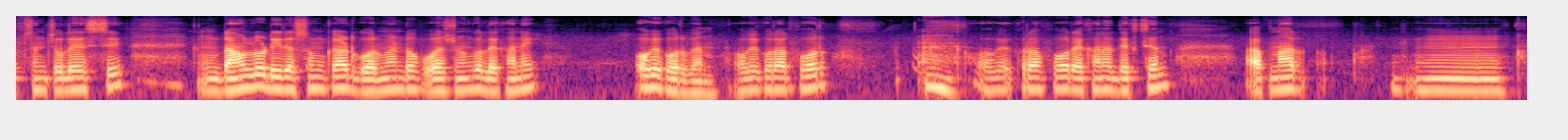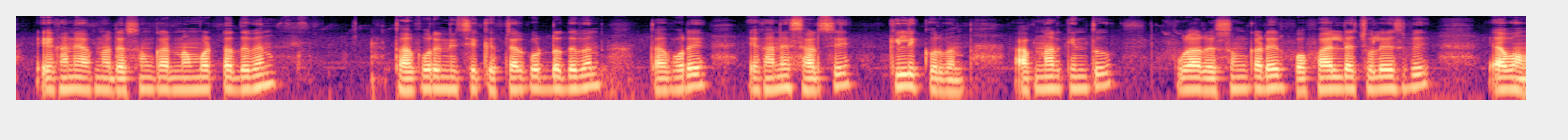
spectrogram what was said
অপশান চলে এসেছে। Download e ration card government of West Bengal এখানে ওকে করবেন। ওকে করার পর, ওকে করার পর এখানে দেখছেন, আপনার এখানে আপনার রেশন কার্ড নাম্বারটা দেবেন। তারপরে নিচে ক্যাপচার কোডটা দেবেন। তারপরে এখানে সার্চে ক্লিক করবেন। আপনার কিন্তু পুরো রেশন কার্ডের প্রোফাইলটা চলে আসবে এবং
